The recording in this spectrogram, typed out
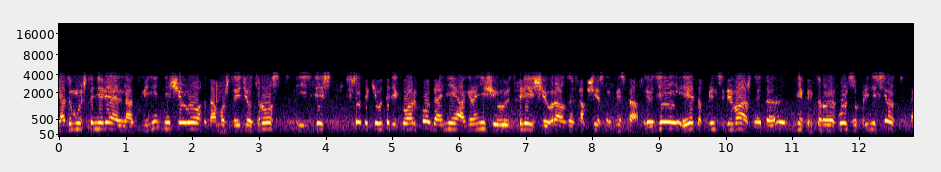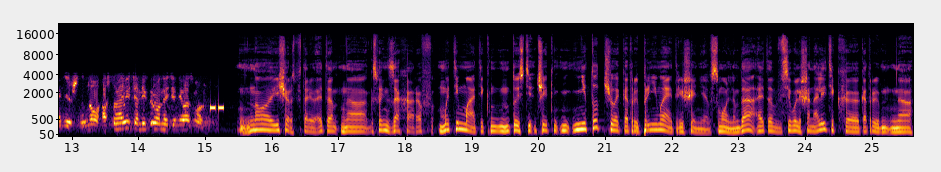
Я думаю, что нереально отменить ничего, потому что идет рост, и здесь все-таки вот эти QR-коды, они ограничивают встречи в разных общественных местах людей, и это, в принципе, важно. Это некоторую пользу принесет, конечно, но остановить омикрон этим невозможно. Но еще раз повторю, это э, господин Захаров, математик, ну, то есть человек, не тот человек, который принимает решения в Смольном, да, а это всего лишь аналитик, э, который э,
